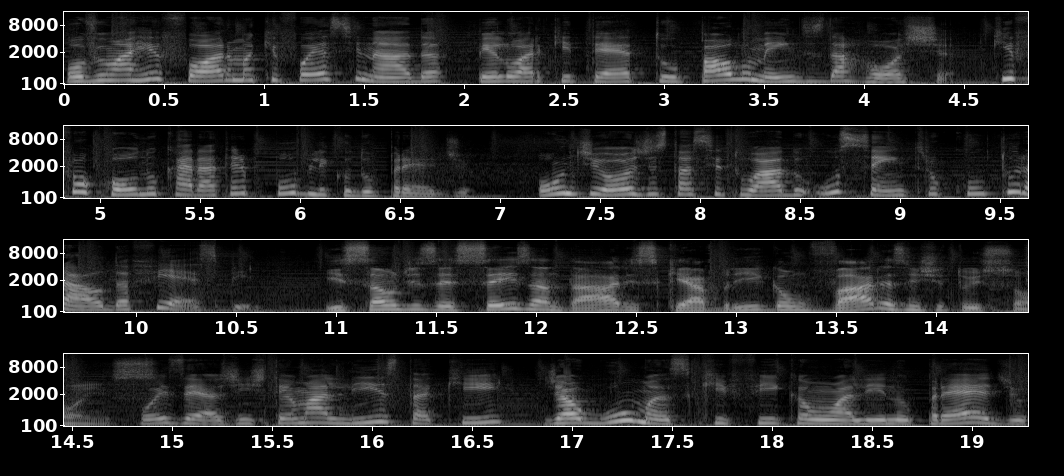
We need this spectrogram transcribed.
houve uma reforma que foi assinada pelo arquiteto Paulo Mendes da Rocha, que focou no caráter público do prédio, onde hoje está situado o Centro Cultural da Fiesp. E são 16 andares que abrigam várias instituições. Pois é, a gente tem uma lista aqui de algumas que ficam ali no prédio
